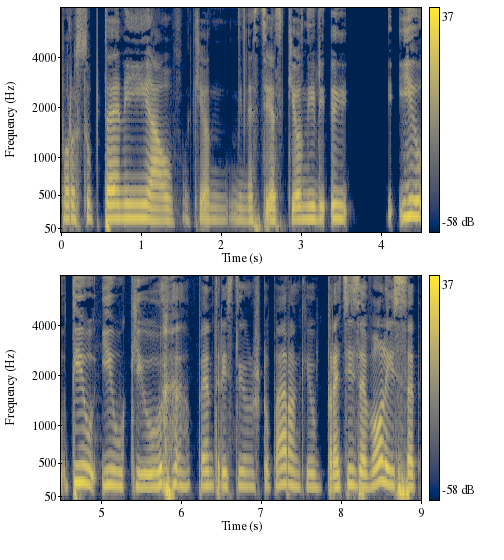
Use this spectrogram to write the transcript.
por subteni au kion mi ne scias kion ili, iu, tiu iu kiu pentris tiun ŝtuparon kiu precize volis sed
